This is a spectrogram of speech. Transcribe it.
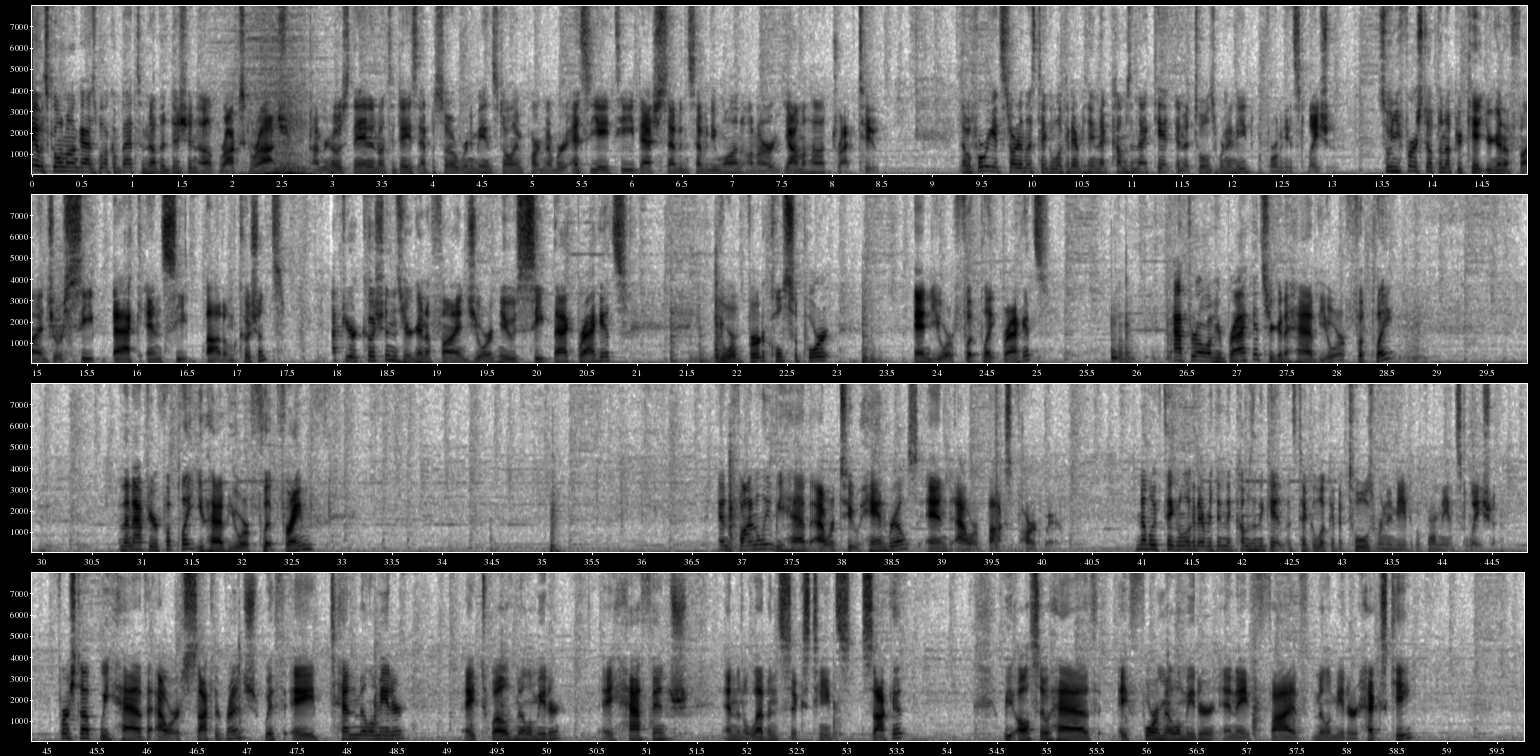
Hey, what's going on, guys? Welcome back to another edition of RHOX Garage. I'm your host, Dan, and on today's episode, we're going to be installing part number SEAT-771 on our Yamaha Drive 2. Now, before we get started, let's take a look at everything that comes in that kit and the tools we're going to need perform the installation. So when you first open up your kit, you're going to find your seat back and seat bottom cushions. After your cushions, you're going to find your new seat back brackets, your vertical support, and your foot plate brackets. After all of your brackets, you're going to have your foot plate. And then after your foot plate, you have your flip frame. And finally, we have our two handrails and our box of hardware. Now that we've taken a look at everything that comes in the kit, let's take a look at the tools we're going to need to perform the installation. First up, we have our socket wrench with a 10 millimeter, a 12 millimeter, a half inch, and an 11 16 socket. We also have a 4 millimeter and a 5 millimeter hex key.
